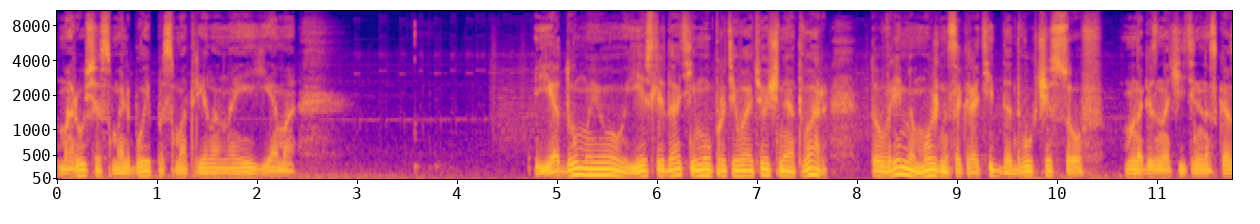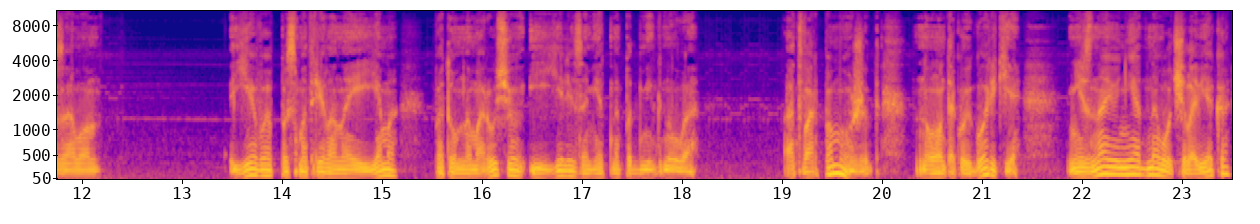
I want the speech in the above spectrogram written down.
Маруся с мольбой посмотрела на Иема. «Я думаю, если дать ему противоотечный отвар, то время можно сократить до двух часов», многозначительно сказал он. Ева посмотрела на Иема, потом на Марусю и еле заметно подмигнула. «Отвар поможет, но он такой горький. Не знаю ни одного человека,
